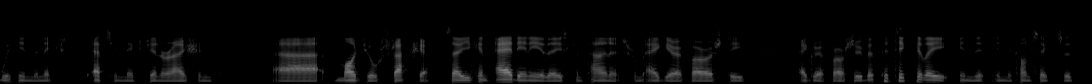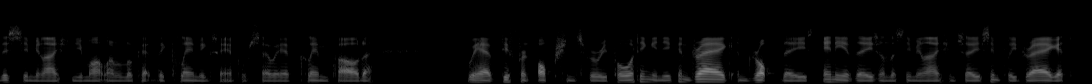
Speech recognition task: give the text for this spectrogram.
within the next APSIM next generation uh, module structure. So you can add any of these components from agroforestry, agroforestry, but particularly in the in the context of this simulation, you might want to look at the Clem example. So we have Clem folder. We have different options for reporting, and you can drag and drop these, any of these on the simulation. So you simply drag it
